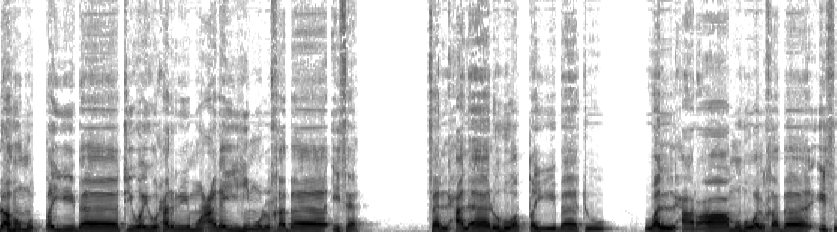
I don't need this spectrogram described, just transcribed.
لهم الطيبات ويحرم عليهم الخبائث. فالحلال هو الطيبات والحرام هو الخبائث.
